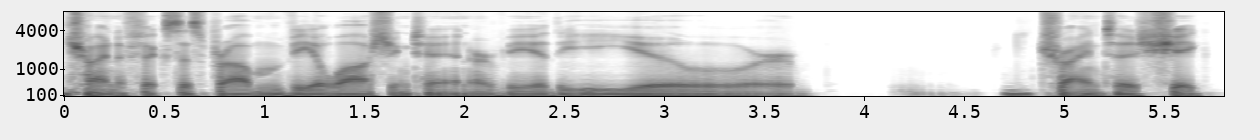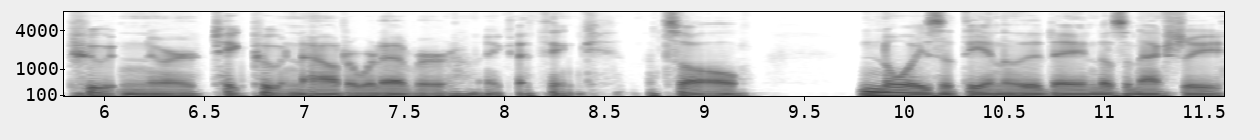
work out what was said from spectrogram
trying to fix this problem via Washington or via the EU or trying to shake Putin or take Putin out or whatever, like I think that's all noise at the end of the day and doesn't actually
